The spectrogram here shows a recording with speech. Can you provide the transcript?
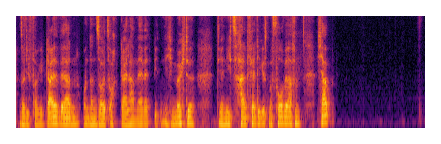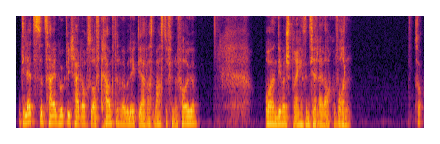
dann soll die Folge geil werden und dann soll es auch geiler Mehrwert bieten. Ich möchte dir nichts Halbfertiges mehr vorwerfen. Ich habe die letzte Zeit wirklich halt auch so auf Krampf dann überlegt, ja, was machst du für eine Folge? Und dementsprechend sind sie ja leider auch geworden. So.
